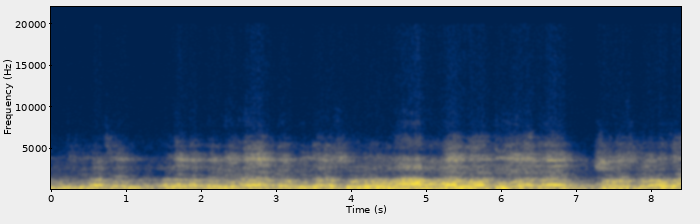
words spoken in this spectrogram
উপস্থিত আছেন। আল্লাহ পাক তানবীর হায়াতকে আপনি দারাজ করুন। আল্লাহ তিনি এলাকায় সমস্ত আল্লাহ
